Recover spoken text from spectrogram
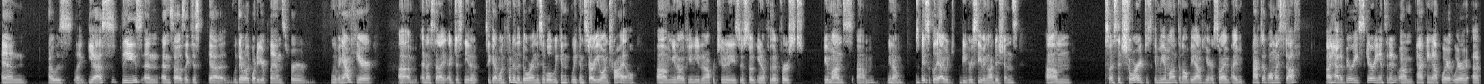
and I was like, yes, please, and and so I was like, just uh, they were like, what are your plans for moving out here? Um, and I said, I, I just need a, to get one foot in the door, and they said, well, we can we can start you on trial um, you know, if you need an opportunity, so just so you know, for the first few months, um, you know, basically I would be receiving auditions. Um, so I said, sure, just give me a month and I'll be out here. So I, I packed up all my stuff I had a very scary incident um, packing up where where a,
